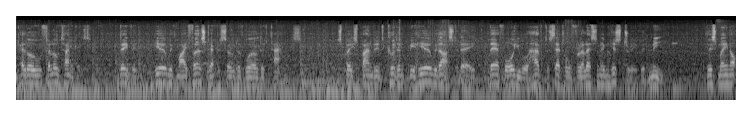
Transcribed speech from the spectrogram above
And hello fellow tankers. David, here with my first episode of World of Tanks. Space Bandit couldn't be here with us today, therefore you will have to settle for a lesson in history with me. This may not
